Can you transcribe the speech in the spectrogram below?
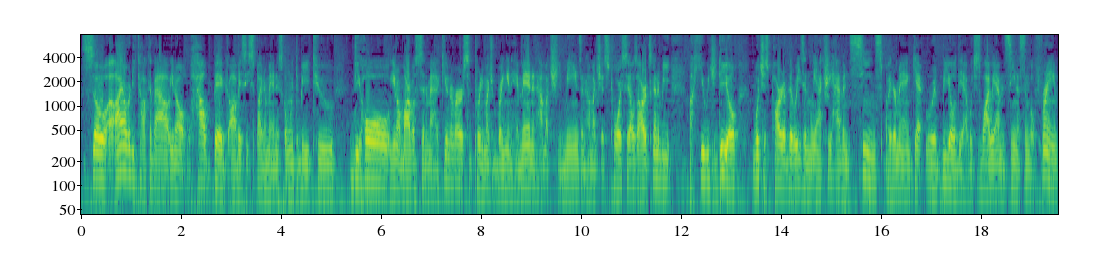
so uh, I already talked about, you know, how big obviously Spider-Man is going to be to the whole, you know, Marvel Cinematic Universe, pretty much bringing him in and how much he means and how much his toy sales are. It's going to be a huge deal, which is part of the reason we actually haven't seen Spider-Man get revealed yet, which is why we haven't seen a single frame,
